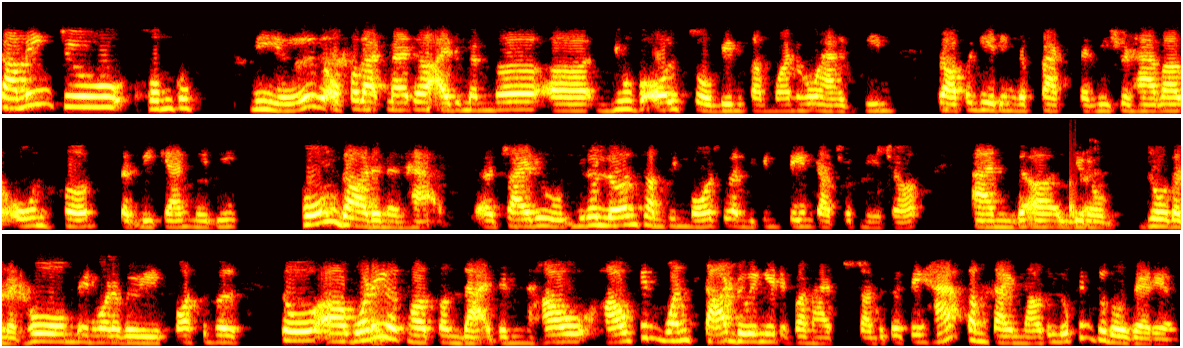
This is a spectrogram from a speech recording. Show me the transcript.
coming to home cooked meals, or for that matter, I remember uh, you've also been someone who has been propagating the fact that we should have our own herbs that we can maybe home garden and have. Uh, try to you know learn something more so that we can stay in touch with nature and uh, you know grow them at home in whatever way possible. So, uh, what are your thoughts on that, and how how can one start doing it if one has to start? Because they have some time now to look into those areas.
